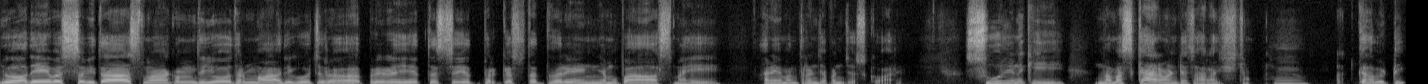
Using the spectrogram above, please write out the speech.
యో దేవ సవితాస్మాకం ధియో ధర్మాదిగోచర ప్రేరయేత్తస్య యద్భర్గస్తద్వరేణ్యముపాస్మహే అనే మంత్రం జపం చేసుకోవాలి. సూర్యునికి నమస్కారం అంటే చాలా ఇష్టం. కాబట్టి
